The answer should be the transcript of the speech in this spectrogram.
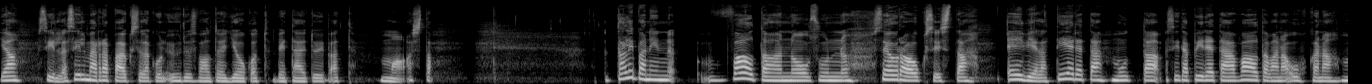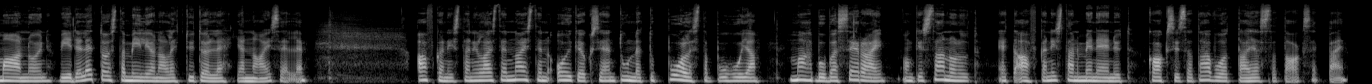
Ja sillä silmänräpäyksellä, kun Yhdysvaltojen joukot vetäytyivät maasta. Talibanin valtaan nousun seurauksista ei vielä tiedetä, mutta sitä pidetään valtavana uhkana maan noin 15 miljoonalle tytölle ja naiselle. Afganistanilaisten naisten oikeuksien tunnettu puolesta puhuja Mahbuba Serai onkin sanonut, että Afganistan menee nyt 200 vuotta ajassa taaksepäin.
